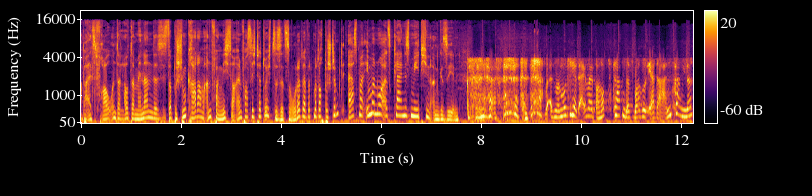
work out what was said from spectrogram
Aber als Frau unter lauter Männern, das ist doch bestimmt gerade am Anfang nicht so einfach, sich da durchzusetzen, oder? Da wird man doch bestimmt erstmal immer nur als kleines Mädchen angesehen. also man muss sich halt einmal behauptet haben, das war so eher der Anfang, ne?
